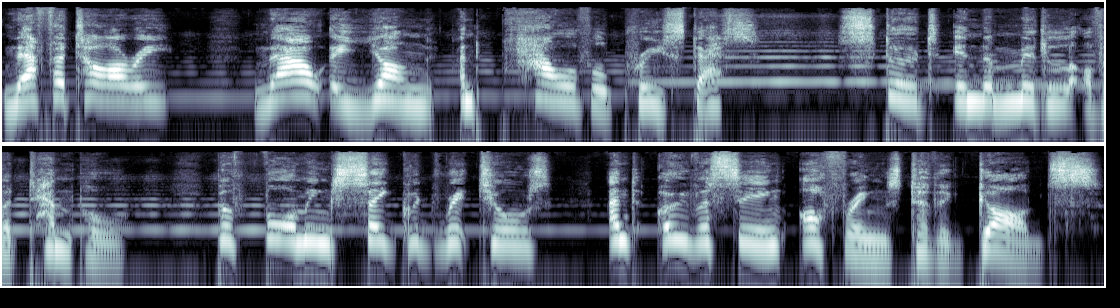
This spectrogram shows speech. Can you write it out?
Nefertari, now a young and powerful priestess, stood in the middle of a temple, performing sacred rituals and overseeing offerings to the gods.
